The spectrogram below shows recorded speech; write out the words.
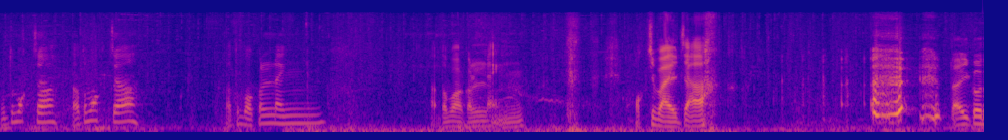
우두 먹자. 나도 먹자. 나도 먹을랭. 나도 먹을랭. 먹지 말자. 나 이거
